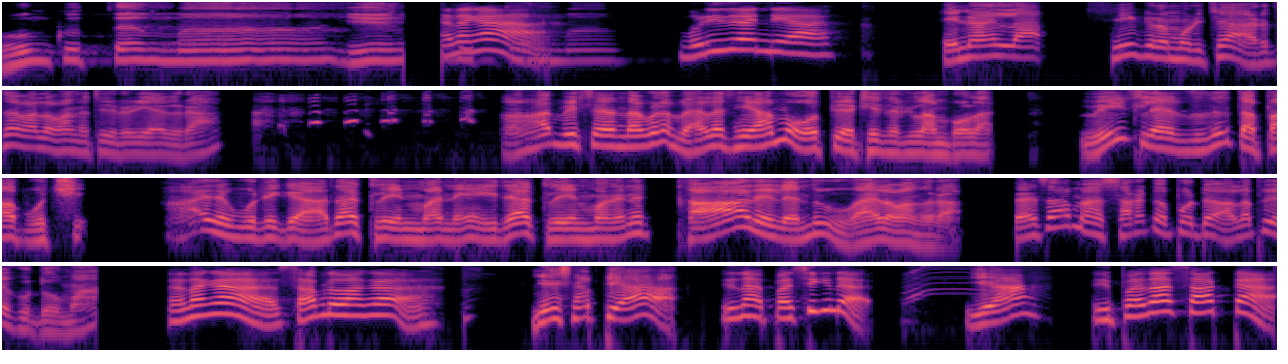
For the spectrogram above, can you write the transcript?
உன் குத்தம்மா ஏன் என்னங்க? முடியுதா இல்லையா? என்ன இல்ல சீக்கிரம் முடிச்சா அடுத்த வேலை வந்துட்டு ரெடியாகுறா ஆபீஸ்ல இருந்தா கூட வேலை செய்யாம ஓப்பி வச்சிருக்கலாம் போல. வீட்டுல இருந்தது தப்பா போச்சு. ஆயுத முறைக்கு அதா கிளீன் பண்ணு இதா கிளீன் பண்ணுன்னு காலையில இருந்து வேலை வாங்குறா. பேசாம சரக்க போட்டு அலப்பைய கூட்டுமா என்னங்க சாப்பிடுவாங்க? நீ சாப்பிட்டியா? இல்ல பசிக்குத ஏன்? இப்பதான் சாப்பிட்டேன்.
